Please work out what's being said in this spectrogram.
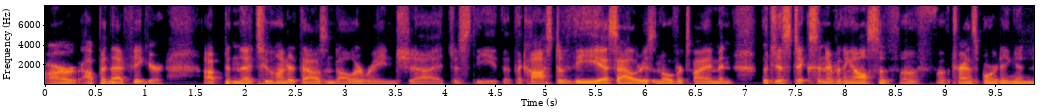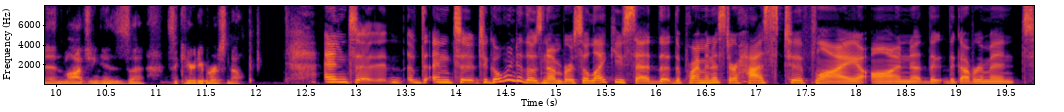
are up in that figure, up in the two hundred thousand dollar range. Uh, just the, the the cost of the uh, salaries and overtime and logistics and everything else of of, of transporting and, and lodging his uh, security personnel. And uh, and to, to go into those numbers, so like you said, the, the prime minister has to fly on the, the government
